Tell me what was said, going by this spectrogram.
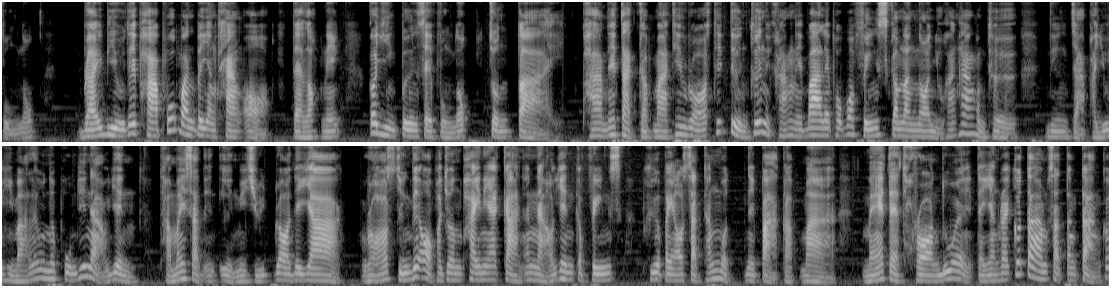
ฝูงนกไบรท์บิลได้พาพวกมันไปยังทางออก แต่ล็อกเน็กก็ยิงปืนใส่ฝูงนกจนตาย ภาพได้ตัดกลับมาที่รอสที่ตื่นขึ้นอีกครั้งในบ้านและพบว่าฟิงส์กำลังนอนอยู่ข้างๆของเธอ เนื่องจากพายุหิมะและอุณหภูมิที่หนาวเย็นทำให้สัตว์อื่นๆ มีชีวิตรอดได้ยาก รอสจึงได้ออกผจญภัยในอากาศอันหนาวเย็นกับฟิงส์เพื่อไปเอาสัตว์ทั้งหมดในป่ากลับมา แม้แต่ทรอนด้วย แต่อย่างไรก็ตามสัตว์ต่างๆ ก็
